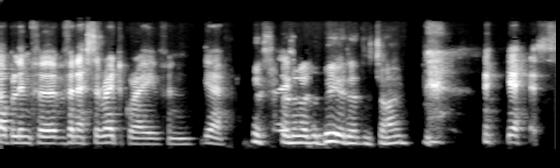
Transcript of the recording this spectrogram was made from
Doubling for Vanessa Redgrave, and yeah, yes, and I had a beard at the time. yes.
